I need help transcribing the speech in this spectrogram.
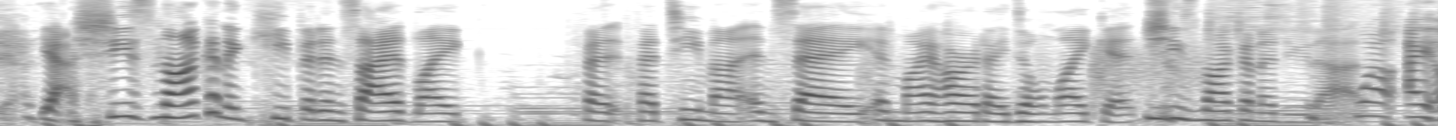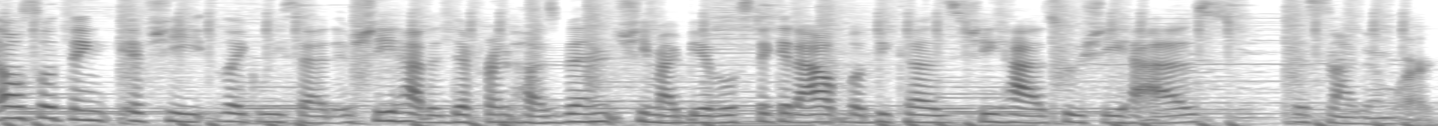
yeah. Yeah, she's not going to keep it inside like Fa- Fatima and say, "In my heart, I don't like it." She's not gonna do that. Well, I also think if she, like we said, if she had a different husband, she might be able to stick it out. But because she has who she has, it's not gonna work.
